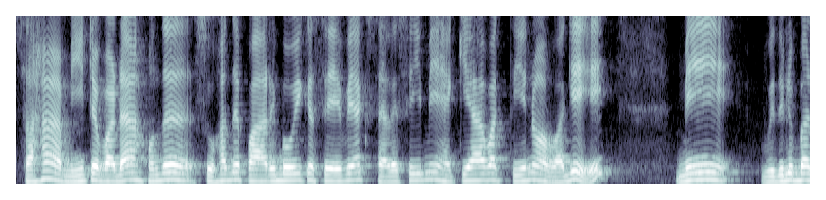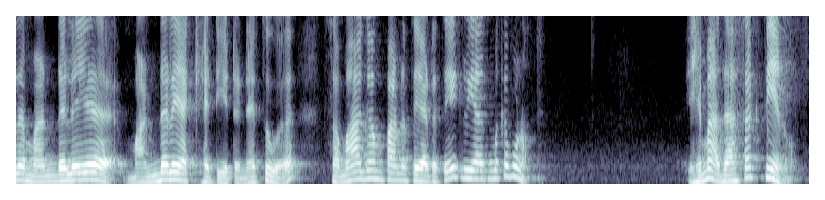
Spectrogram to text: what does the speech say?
සහ මීට වඩා හොඳ සුහද පාරිභෝයික සේවයක් සැලසීමේ හැකියාවක් තියෙනවා වගේ මේ විදුලි බල මණ්ඩලය මණ්ඩලයක් හැටියට නැතුව සමාගම් පනත යටතේ ක්‍රියාත්මක වුණොත්. එහෙම අදහසක් තියෙනවා.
